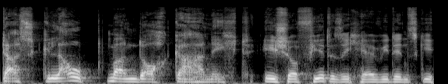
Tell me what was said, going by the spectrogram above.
Das glaubt man doch gar nicht, echauffierte sich Herr Widinski.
